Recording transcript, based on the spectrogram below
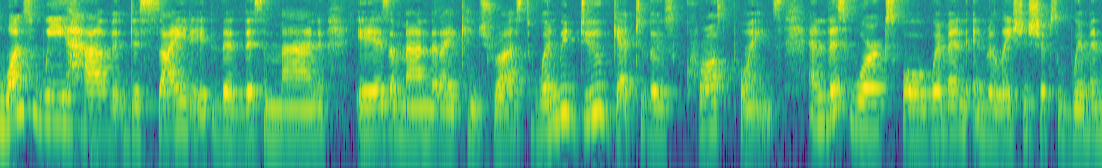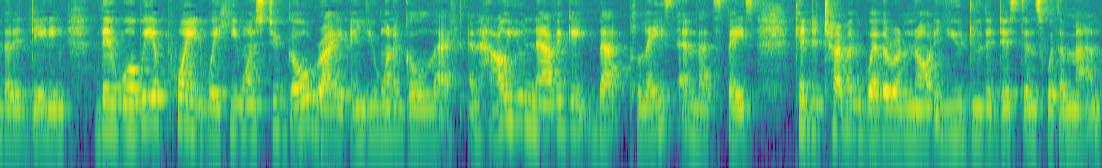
once we have decided that this man is a man that I can trust, when we do get to those cross points, and this works for women in relationships, women that are dating, there will be a point where he wants to go right and you want to go left. And how you navigate that place and that space can determine whether or not you do the distance with a man.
